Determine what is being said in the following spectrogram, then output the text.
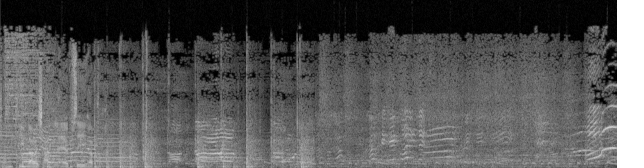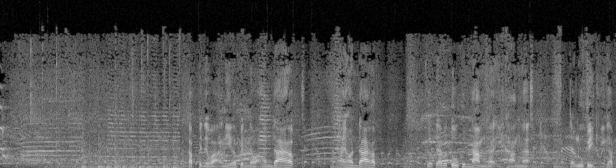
ของทีมราชประชาไทย FC ครับครับเป็นจังหวะนี้ครับเป็นจังหวะฮอนด้าครับไทยฮอนด้าครับ เกือบได้ประตูขึ้นนำครับอีกครั้งฮะจากลูฟิกครับ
